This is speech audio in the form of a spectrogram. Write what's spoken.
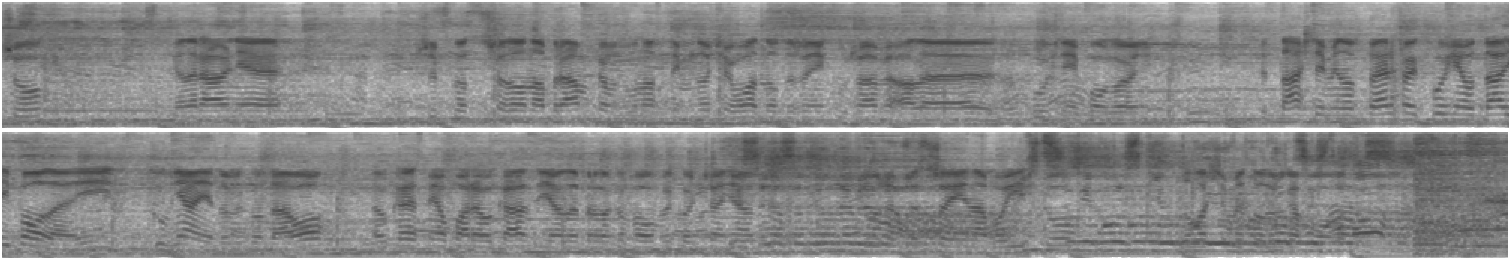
meczu. Generalnie szybko strzelona bramka w 12 minucie, ładne uderzenie kurzawy, ale później Pogoń 15 minut perfekt, później oddali pole i gównianie to wyglądało. ŁKS miał parę okazji, ale brakowało wykończenia. Duże przestrzenie na boisku. Zobaczymy, co druga połowa.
